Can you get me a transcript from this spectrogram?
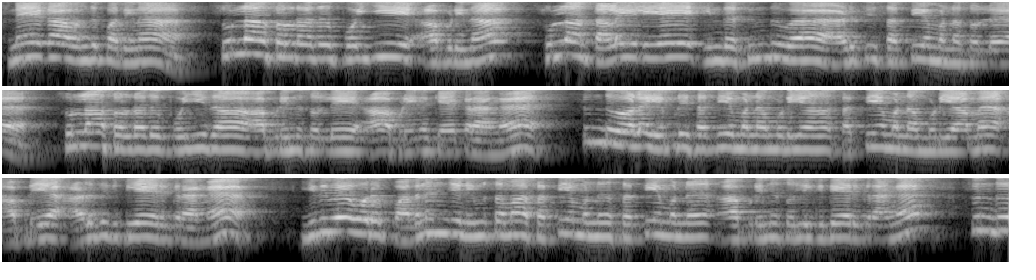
ஸ்னேகா வந்து பார்த்தீங்கன்னா சுல்லான் சொல்கிறது பொய் அப்படின்னா சுல்லான் தலையிலேயே இந்த சிந்துவை அடித்து சத்தியம் பண்ண சொல்லு. சுல்லான் சொல்கிறது பொய் தான் அப்படின்னு சொல்லி அப்படின்னு கேட்குறாங்க சிந்துவால் எப்படி சத்தியம் பண்ண முடியும்? சத்தியம் பண்ண முடியாமல் அப்படியே அழுதுகிட்டே இருக்கிறாங்க. இதுவே ஒரு பதினஞ்சு நிமிஷமாக சத்தியம் பண்ணு சத்தியம் பண்ணு அப்படின்னு சொல்லிக்கிட்டே இருக்கிறாங்க. சிந்து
